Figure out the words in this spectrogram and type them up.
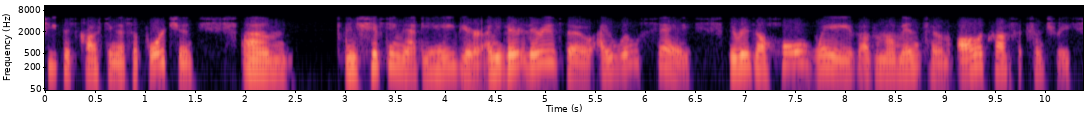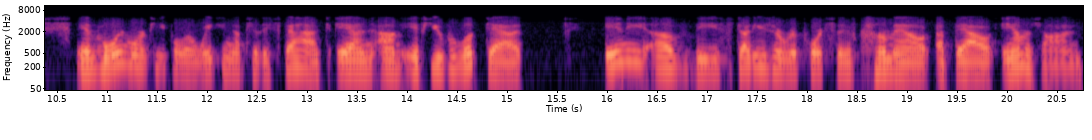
cheap is costing us a fortune. Um, and shifting that behavior. I mean, there there is though. I will say there is a whole wave of momentum all across the country, and more and more people are waking up to this fact. And um, if you've looked at any of the studies or reports that have come out about Amazon,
